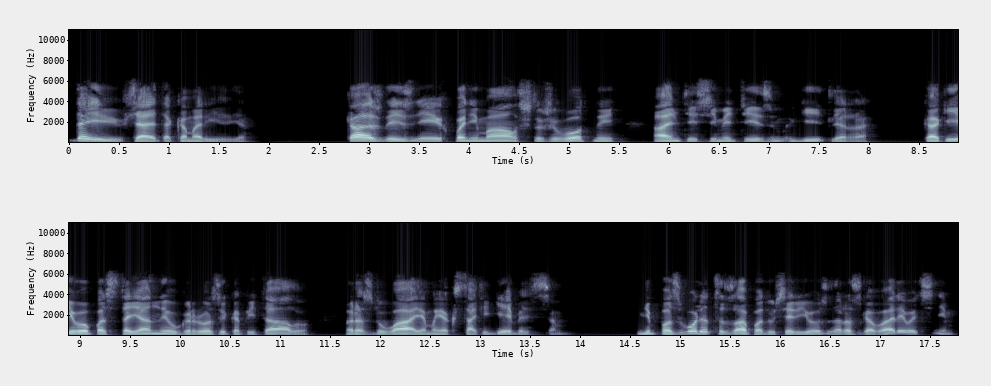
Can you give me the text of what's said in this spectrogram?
да и вся эта комарилья. Каждый из них понимал, что животный антисемитизм Гитлера, как и его постоянные угрозы капиталу, раздуваемые, кстати, Геббельсом, не позволят Западу серьезно разговаривать с ним.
